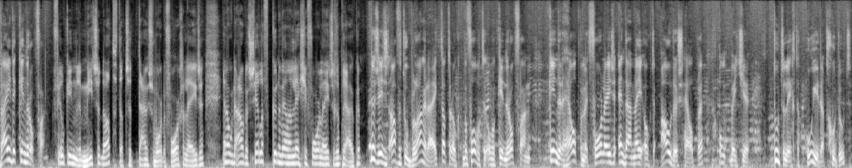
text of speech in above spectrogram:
bij de kinderopvang. Veel kinderen missen dat, dat ze thuis worden voorgelezen. En ook de ouders zelf kunnen wel een lesje voorlezen gebruiken. Dus is het af en toe belangrijk dat er ook bijvoorbeeld op een kinderopvang kinderen helpen met voorlezen. En daarmee ook de ouders helpen om een beetje toe te lichten hoe je dat goed doet.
